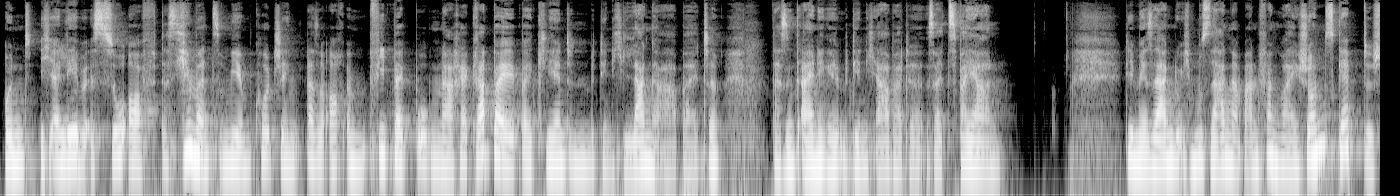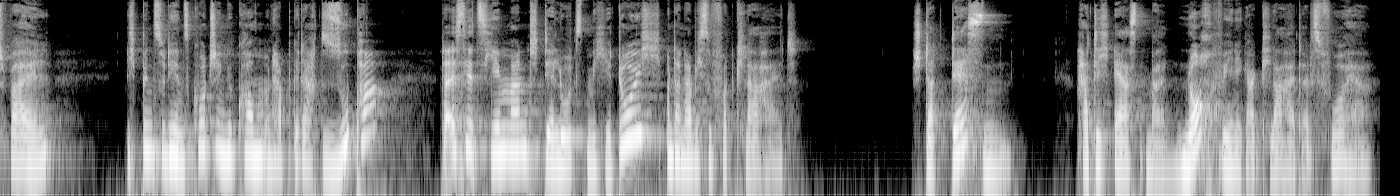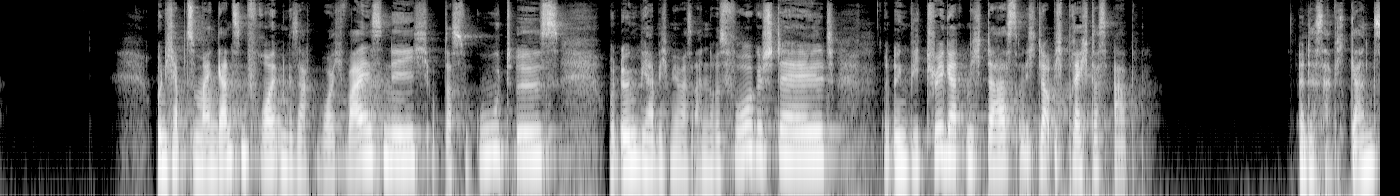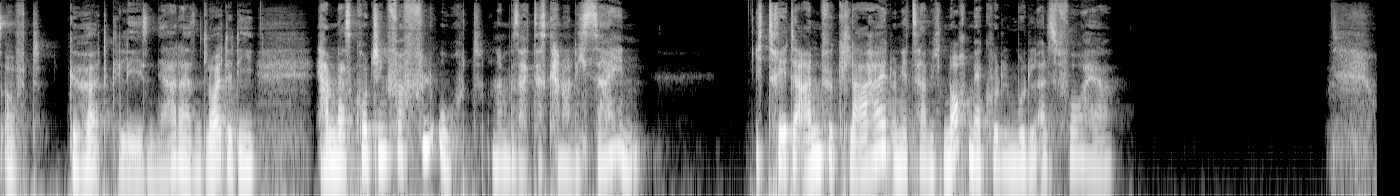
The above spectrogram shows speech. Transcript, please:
Und ich erlebe es so oft, dass jemand zu mir im Coaching, also auch im Feedbackbogen nachher, gerade bei, bei Klientinnen, mit denen ich lange arbeite, da sind einige, mit denen ich arbeite seit zwei Jahren, die mir sagen, du, ich muss sagen, am Anfang war ich schon skeptisch, weil ich bin zu dir ins Coaching gekommen und habe gedacht, super, da ist jetzt jemand, der lotst mich hier durch und dann habe ich sofort Klarheit. Stattdessen hatte ich erstmal noch weniger Klarheit als vorher. Und ich habe zu meinen ganzen Freunden gesagt, boah, ich weiß nicht, ob das so gut ist. Und irgendwie habe ich mir was anderes vorgestellt. Und irgendwie triggert mich das. Und ich glaube, ich breche das ab. Und das habe ich ganz oft gehört, gelesen. Ja, da sind Leute, die haben das Coaching verflucht und haben gesagt, das kann doch nicht sein. Ich trete an für Klarheit und jetzt habe ich noch mehr Kuddelmuddel als vorher.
